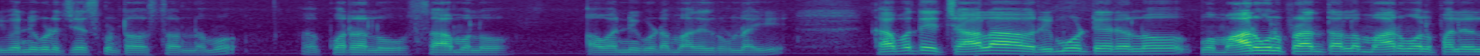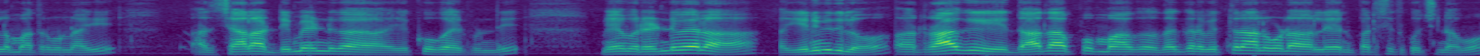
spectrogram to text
ఇవన్నీ కూడా చేసుకుంటూ వస్తూ ఉన్నాము. కొర్రలు సామలు అవన్నీ కూడా మా దగ్గర ఉన్నాయి. కాకపోతే చాలా రిమోట్ ఏరియాలో మారుమూల ప్రాంతాల్లో మారుమూల పల్లెల్లో మాత్రం ఉన్నాయి. అది చాలా డిమాండ్గా ఎక్కువగా అయిపోయింది మేము రెండు వేల ఎనిమిదిలో రాగి దాదాపు మాకు దగ్గర విత్తనాలు కూడా లేని పరిస్థితికి వచ్చినాము.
